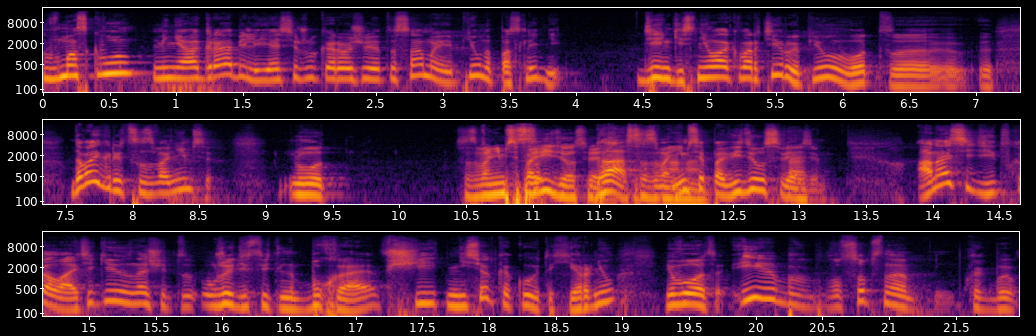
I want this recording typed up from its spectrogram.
в Москву, меня ограбили, я сижу, короче, это самое, и пью на последние деньги. Сняла квартиру и пью, вот. э, э, Давай, говорит, созвонимся. Вот. Созвонимся по Со- видеосвязи. Да, созвонимся Ага. по видеосвязи. Она сидит в халатике, значит, уже действительно бухая, в щит, несет какую-то херню. Вот. И, вот, собственно, как бы,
